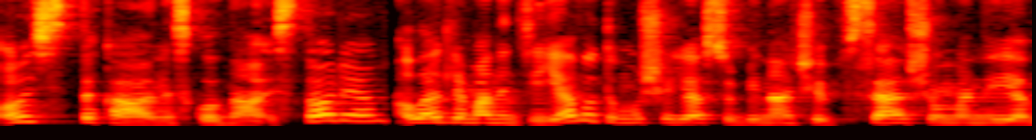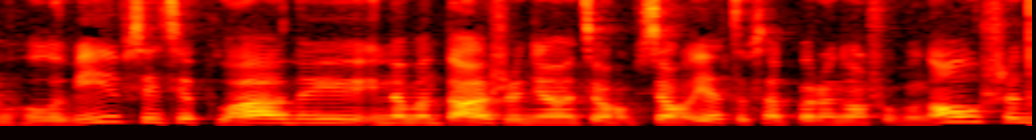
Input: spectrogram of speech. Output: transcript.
Ось така нескладна історія, але для мене дієва, тому що я собі, наче все, що в мене є в голові, всі ці плани і навантаження цього всього, я це все переношу в Notion,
